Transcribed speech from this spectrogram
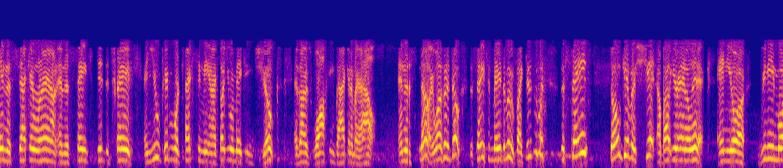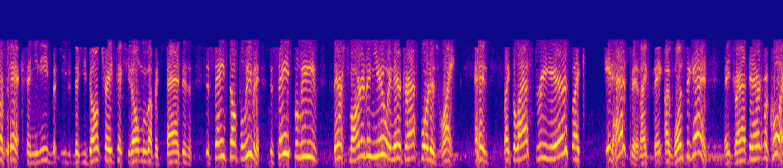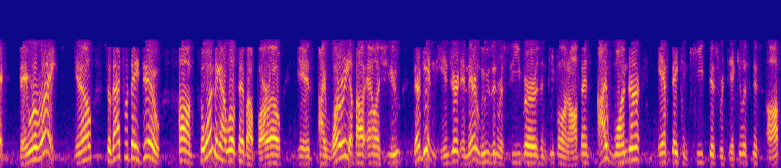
in the second round and the Saints did the trade and you people were texting me and I thought you were making jokes as I was walking back into my house. And this no, it wasn't a joke. The Saints had made the move. Like this is what the Saints don't give a shit about your analytics and your we need more picks and you need that you, you don't trade picks, you don't move up. It's bad business. The Saints don't believe in it. The Saints believe they're smarter than you and their draft board is right. And like the last three years, like it has been. Like they uh, once again they drafted Erik McCoy. They were right, you know. So that's what they do. Um, the one thing I will say about Burrow is I worry about LSU. They're getting injured and they're losing receivers and people on offense. I wonder if they can keep this ridiculousness up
